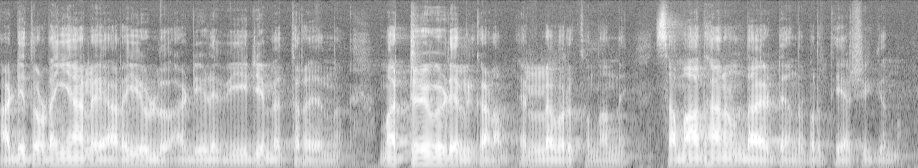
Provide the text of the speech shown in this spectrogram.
അടി തുടങ്ങിയാലേ അറിയുള്ളൂ അടിയുടെ വീര്യം എത്രയെന്ന്. മറ്റൊരു വീഡിയോയിൽ കാണാം. എല്ലാവർക്കും നന്ദി. സമാധാനം ഉണ്ടാകട്ടെ എന്ന് പ്രത്യാശിക്കുന്നു.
